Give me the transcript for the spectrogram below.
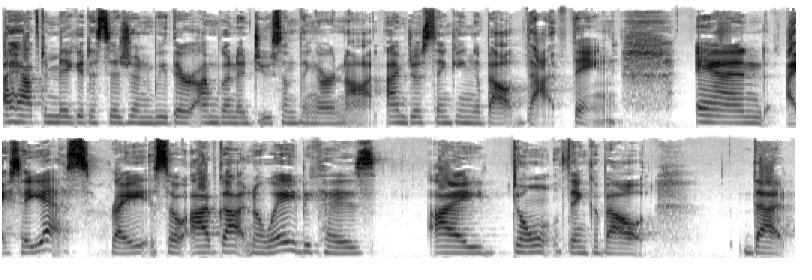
I have to make a decision whether I'm going to do something or not. I'm just thinking about that thing. And I say yes, right? So I've gotten away because I don't think about that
